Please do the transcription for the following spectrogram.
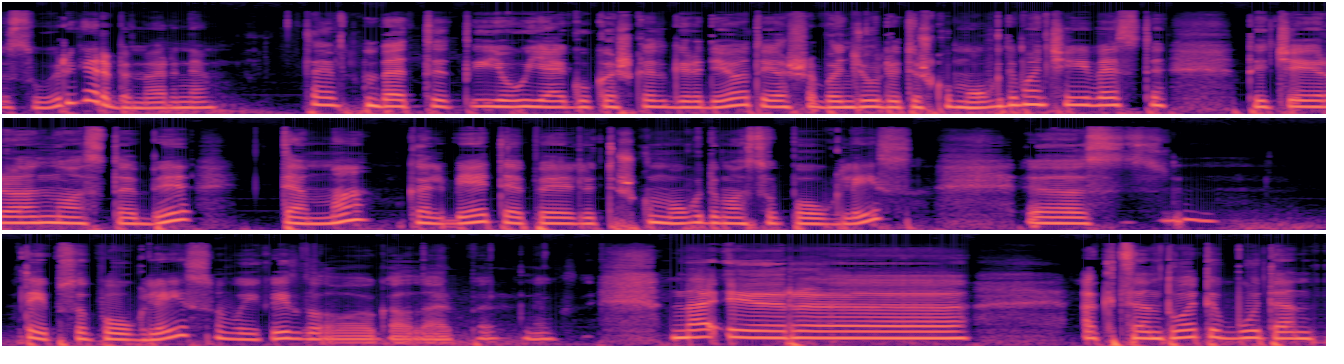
visų ir gerbėme, ar ne? Taip. Bet jau jeigu kažkas girdėjo, tai aš bandžiau litiškumo ūkdymą čia įvesti, tai čia yra nuostabi tema kalbėti apie litiškumo ūkdymą su paaugliais. E, taip, su paaugliais, su vaikais galvoju, gal dar per. Na ir e, akcentuoti būtent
